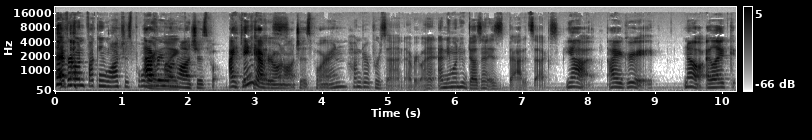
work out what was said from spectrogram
everyone fucking watches porn. everyone like, watches. Po- I think everyone watches porn. Hundred percent, everyone. Anyone who doesn't is bad at sex. Yeah, I agree. No, I like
